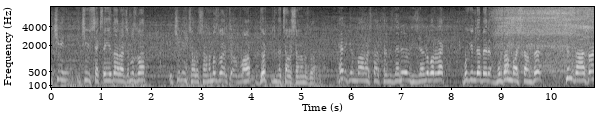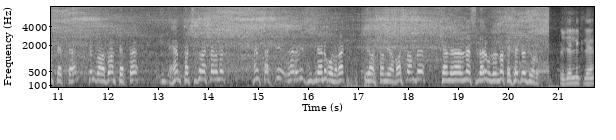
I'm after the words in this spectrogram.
2287 aracımız var. 2000 çalışanımız var, var 4000 de çalışanımız var. Her gün bu araçlar temizleniyor hijyenlik olarak. Bugün de böyle buradan başlandı. Tüm Gaziantep'te, tüm Gaziantep'te hem taksi duraklarımız hem taksilerimiz hijyenik olarak ilaçlanmaya başlandı. Kendilerine sizlerin huzurunda teşekkür ediyorum. Özellikle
